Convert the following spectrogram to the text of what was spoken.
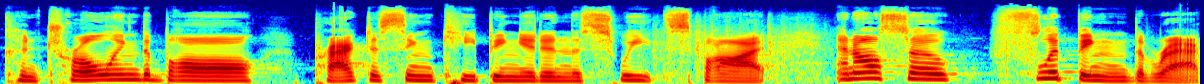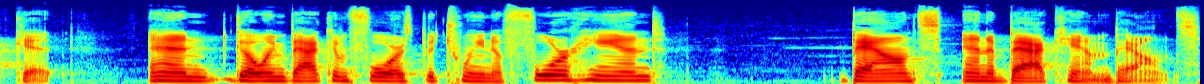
controlling the ball, practicing keeping it in the sweet spot, and also flipping the racket and going back and forth between a forehand bounce and a backhand bounce.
